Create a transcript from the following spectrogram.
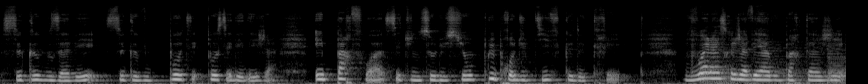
ce que vous avez, ce que vous possédez déjà. Et parfois, c'est une solution plus productive que de créer. Voilà ce que j'avais à vous partager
